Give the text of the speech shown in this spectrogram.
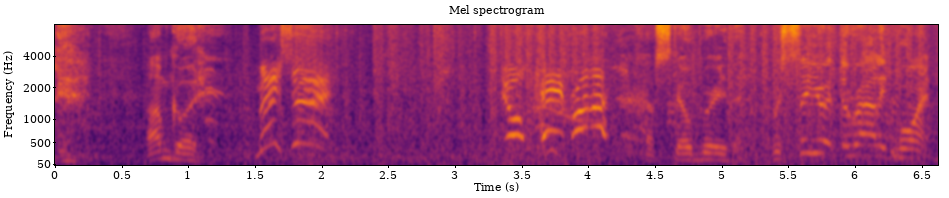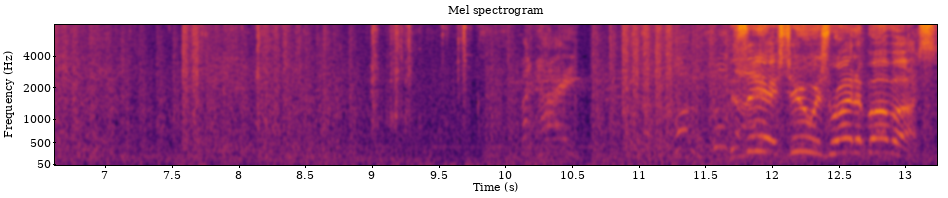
I'm good. Mason. You okay, brother? I'm still breathing. We'll see you at the rally point. The ZSU is right above us.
